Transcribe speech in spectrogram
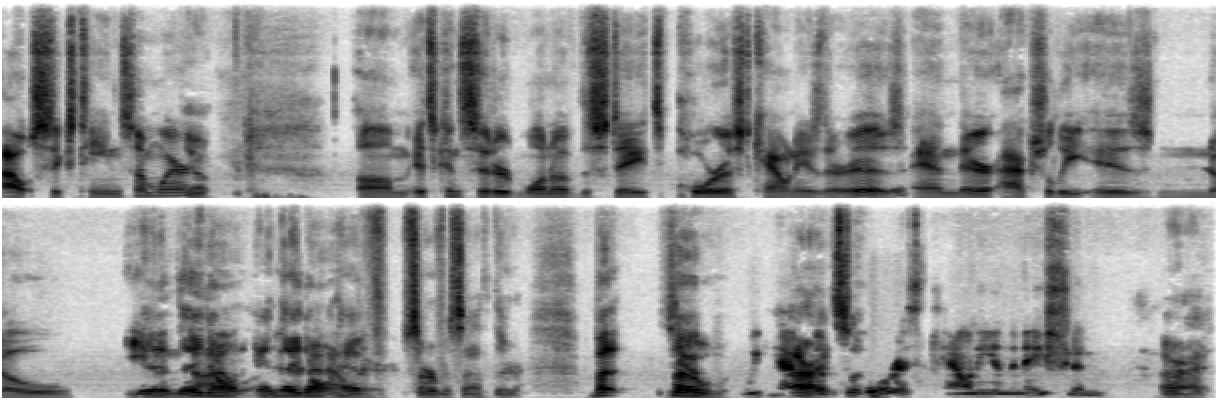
out 16 somewhere. Yep. Um, it's considered one of the state's poorest counties there is, and there actually is no. Yeah, they don't, and they don't have there. service out there. But so, We have All the right, so- poorest county in the nation. all right,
